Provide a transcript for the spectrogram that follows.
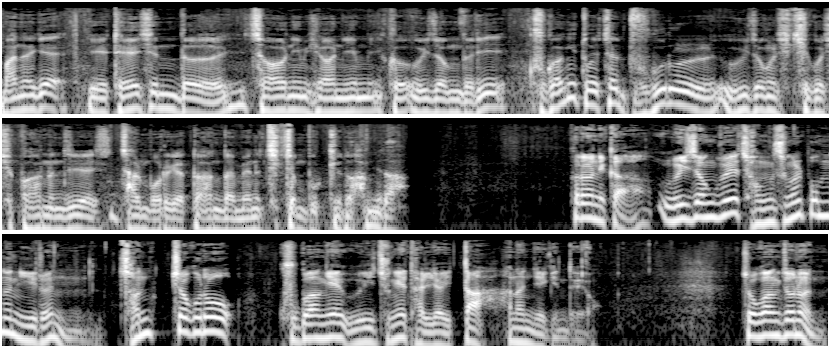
만약에 이 대신들 전임 현임 그 의정들이 국왕이 도대체 누구를 의정을 시키고 싶어 하는지 잘 모르겠다 한다면 직접 묻기도 합니다. 그러니까 의정부의 정승을 뽑는 일은 전적으로 국왕의 의중에 달려 있다 하는 얘긴데요. 조광조는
